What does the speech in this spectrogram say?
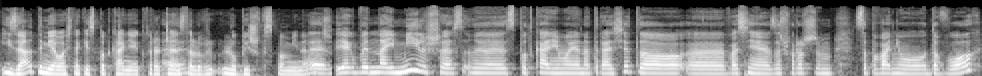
Iza, ty miałaś takie spotkanie, które często lub- lubisz wspominać? E, Jakby najmilsze e, spotkanie moje na trasie to e, właśnie w zeszłorocznym stopowaniu do Włoch.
